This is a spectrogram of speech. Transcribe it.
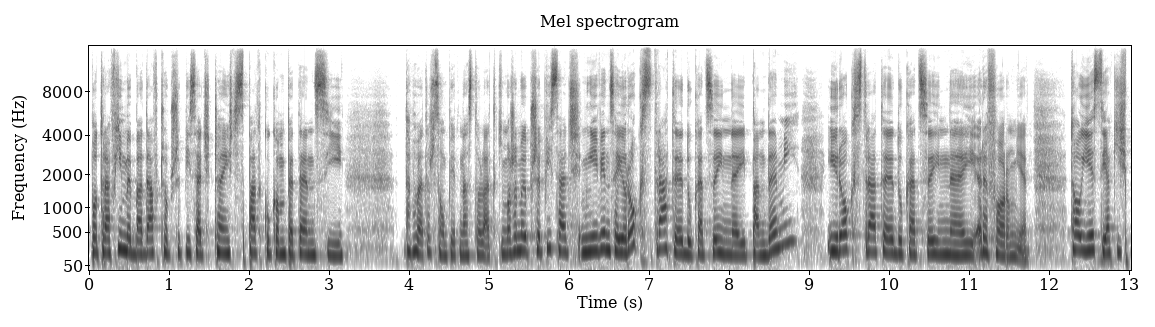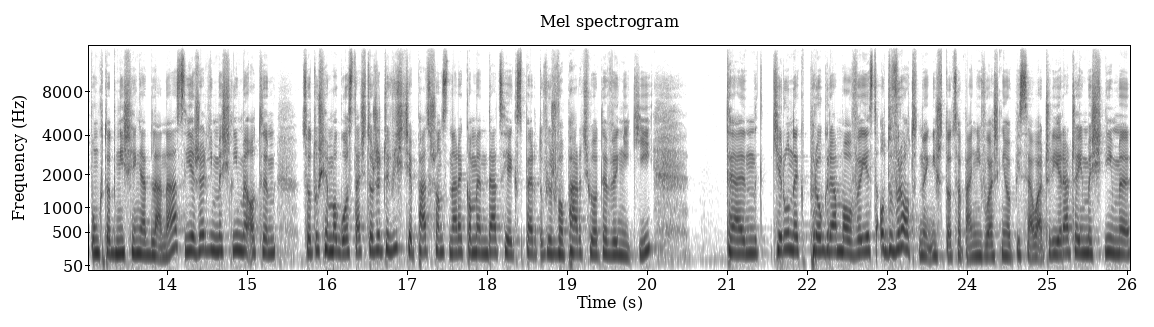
potrafimy badawczo przypisać część spadku kompetencji to chyba też są piętnastolatki. Możemy przepisać mniej więcej rok straty edukacyjnej pandemii i rok straty edukacyjnej reformie to jest jakiś punkt odniesienia dla nas. Jeżeli myślimy o tym, co tu się mogło stać, to rzeczywiście patrząc na rekomendacje ekspertów już w oparciu o te wyniki, ten kierunek programowy jest odwrotny niż to, co pani właśnie opisała, czyli raczej myślimy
